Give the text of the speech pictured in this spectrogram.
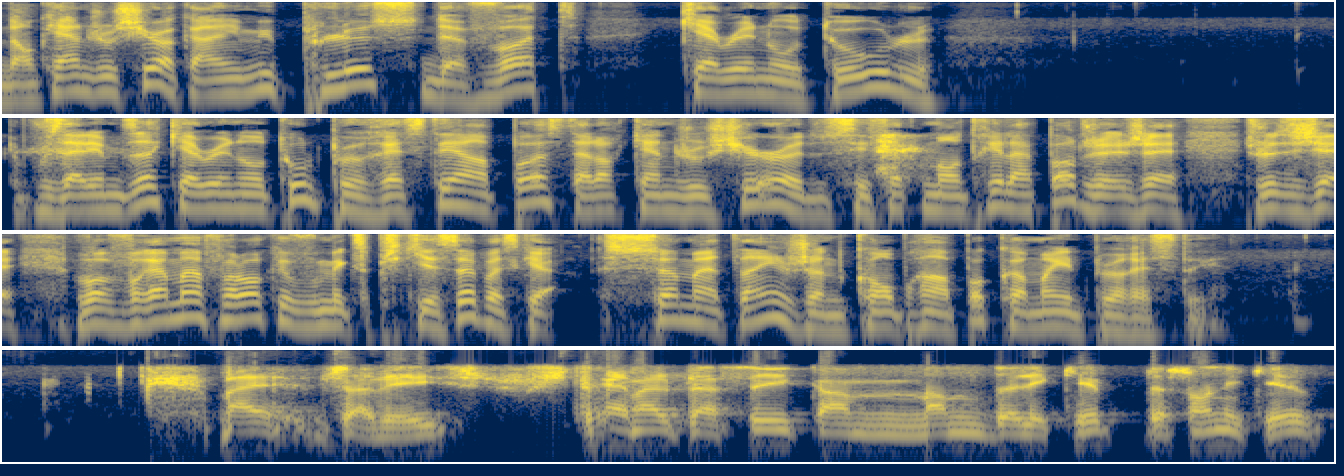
Donc Andrew Scheer a quand même eu plus de votes qu'Erin O'Toole. Vous allez me dire qu'Erin O'Toole peut rester en poste alors qu'Andrew Scheer s'est fait montrer la porte. Je, je, je, va vraiment falloir que vous m'expliquiez ça parce que ce matin, je ne comprends pas comment il peut rester. Ben, vous savez, je suis très mal placé comme membre de l'équipe, de son équipe,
